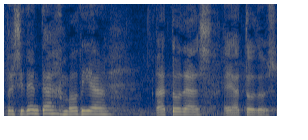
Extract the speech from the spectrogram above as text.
presidenta. Bo día a todas e a todos.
